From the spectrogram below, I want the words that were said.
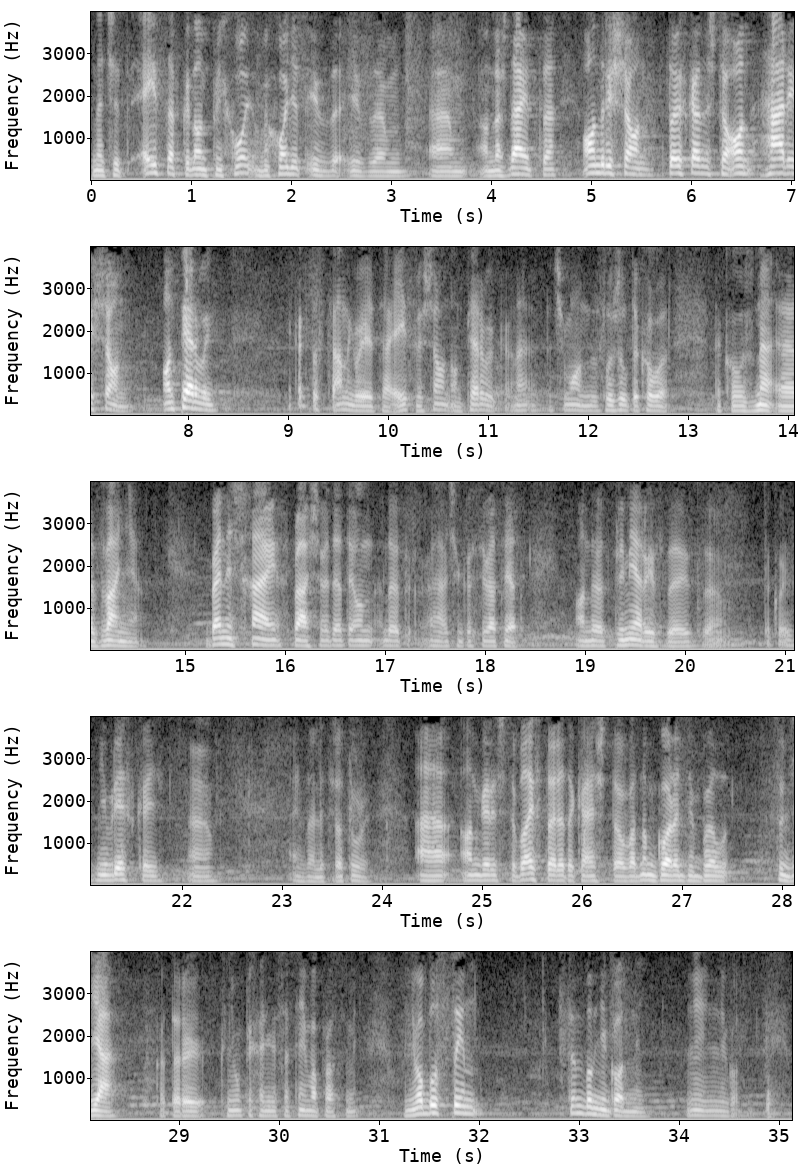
значит, Эйсов, когда он приходит, выходит из, из um, um, он рождается, он решен. То есть сказано, что он харишон, он первый как-то странно говорить, а Эйс Вишон, он первый, да? почему он заслужил такого, такого зна- э, звания. Бен Ишхай спрашивает это, и он дает э, очень красивый ответ. Он дает пример из, из э, такой из еврейской э, не знаю, литературы. Uh, он говорит, что была история такая, что в одном городе был судья, который к нему приходили со всеми вопросами. У него был сын, сын был негодный, не, негодный.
